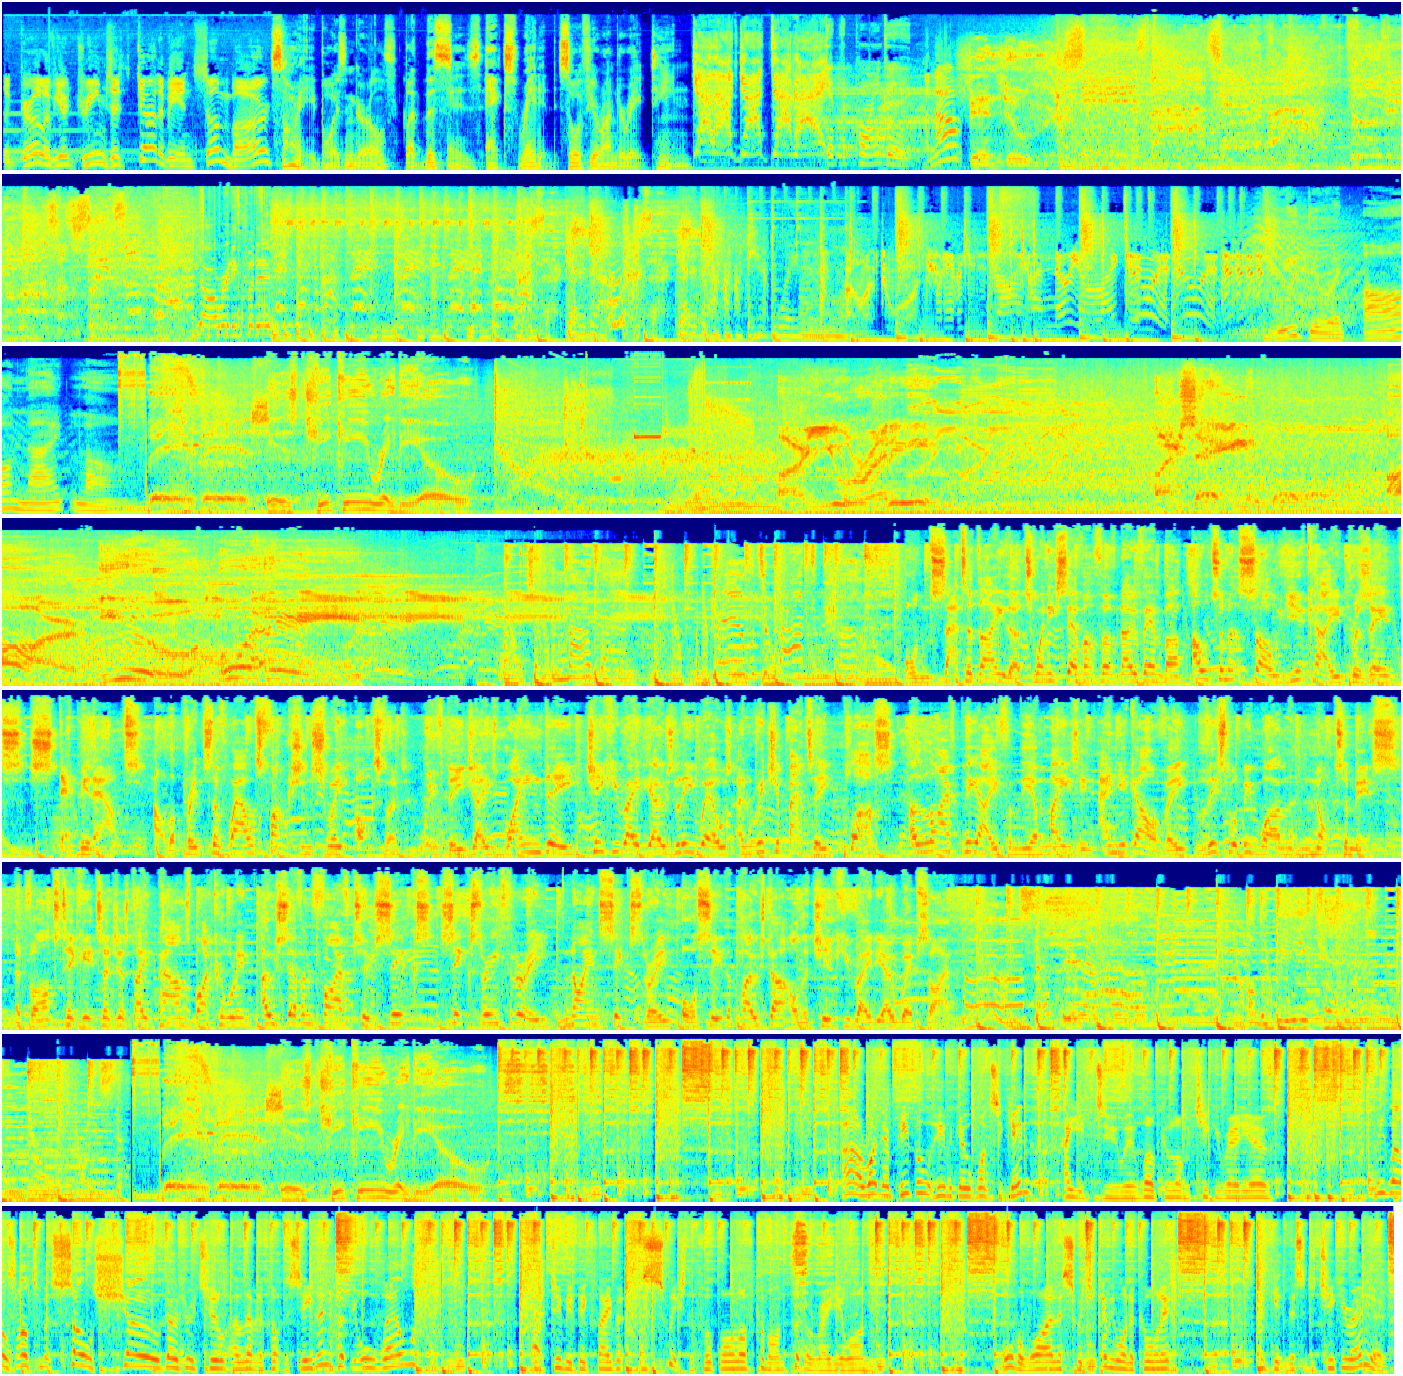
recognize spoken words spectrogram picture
The girl of your dreams has got to be in some bar. Sorry, boys and girls, but this is X rated. So if you're under 18, Get out, goddammit! Get the point? Good. And now? Bend over. Y'all ready for this? Do it. All night long. This, this is Cheeky Radio. Are you ready? I'm saying, are you ready? On Saturday, the 27th of November, Ultimate Soul UK presents Step It Out at the Prince of Wales Function Suite, Oxford, with DJs Wayne D, Cheeky Radio's Lee Wells, and Richard Batty, plus a live PA from the amazing Anya Garvey. This will be one not to miss. Advance tickets are just £8 by calling 07526 633 963 or see the poster on the Cheeky Radio website. This, this is Cheeky Radio. Ah, right then, people. Here we go once again. How you doing? Welcome along to Cheeky Radio. Lee Wells Ultimate Soul Show. Go through till 11 o'clock this evening. Hope you're all well. Uh, do me a big favour. Switch the football off. Come on, put the radio on. Or the wireless, whichever everyone to call it. And get listen to Cheeky Radio.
